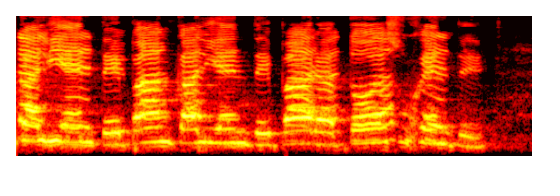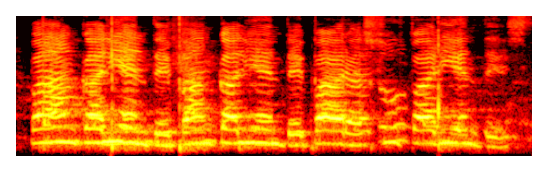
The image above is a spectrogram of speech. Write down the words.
caliente, pan caliente para toda su gente. Pan caliente, pan caliente para sus parientes.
